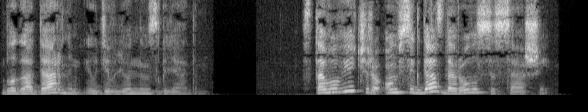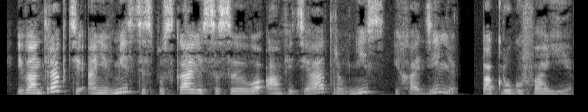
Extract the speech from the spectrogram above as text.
благодарным и удивленным взглядом. С того вечера он всегда здоровался с Сашей, и в антракте они вместе спускались со своего амфитеатра вниз и ходили по кругу фойе.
